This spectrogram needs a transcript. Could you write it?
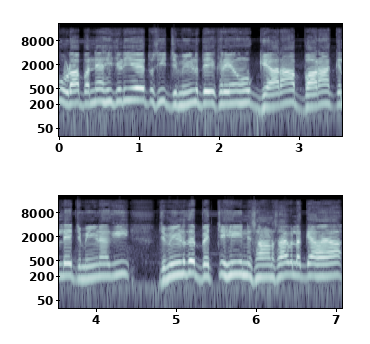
ਘੋੜਾ ਬੰਨਿਆ ਸੀ, ਜਿਹੜੀ ਇਹ ਤੁਸੀਂ ਜ਼ਮੀਨ ਦੇਖ ਰਹੇ ਹੋ 11 12 ਕਿੱਲੇ ਜ਼ਮੀਨ ਹੈਗੀ। ਜ਼ਮੀਨ ਦੇ ਵਿੱਚ ਹੀ ਨਿਸ਼ਾਨ ਸਾਹਿਬ ਲੱਗਿਆ ਹੋਇਆ।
